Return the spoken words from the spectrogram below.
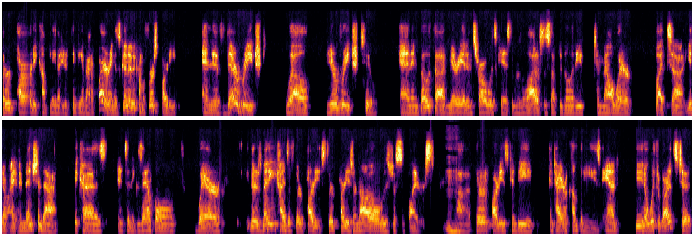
third party company that you're thinking about acquiring is going to become a first party. And if they're breached, well, you're breached too. And in both uh, Marriott and Starwood's case, there was a lot of susceptibility to malware. But uh, you know, I, I mentioned that because it's an example where there's many kinds of third parties. Third parties are not always just suppliers. Mm-hmm. Uh, third parties can be entire companies, and you know, with regards to,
